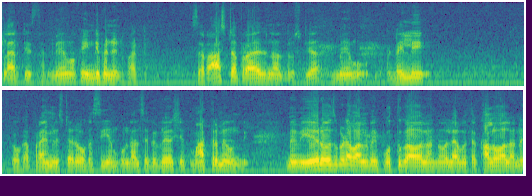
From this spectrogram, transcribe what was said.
క్లారిటీ ఇస్తాను. మేము ఒక ఇండిపెండెంట్ పార్టీ సో రాష్ట్ర ప్రయోజనాల దృష్ట్యా మేము ఢిల్లీ ఒక ప్రైమ్ మినిస్టర్ ఒక సీఎంకి ఉండాల్సిన రిలేషన్షిప్ మాత్రమే ఉంది. మేము ఏ రోజు కూడా వాళ్ళపై పొత్తు కావాలనో లేకపోతే కలవాలనో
